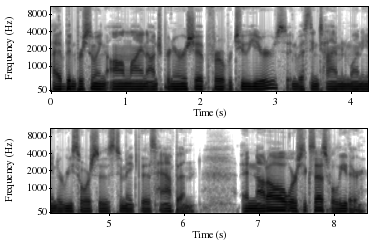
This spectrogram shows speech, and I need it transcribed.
I have been pursuing online entrepreneurship for over two years, investing time and money into resources to make this happen. And not all were successful either.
